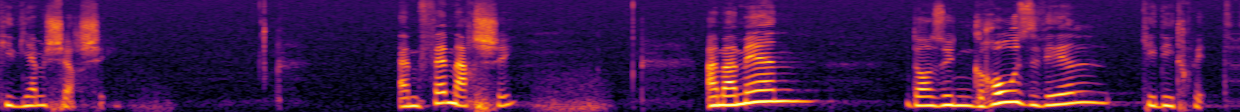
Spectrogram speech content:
qui vient me chercher. Elle me fait marcher. Elle m'amène dans une grosse ville qui est détruite.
